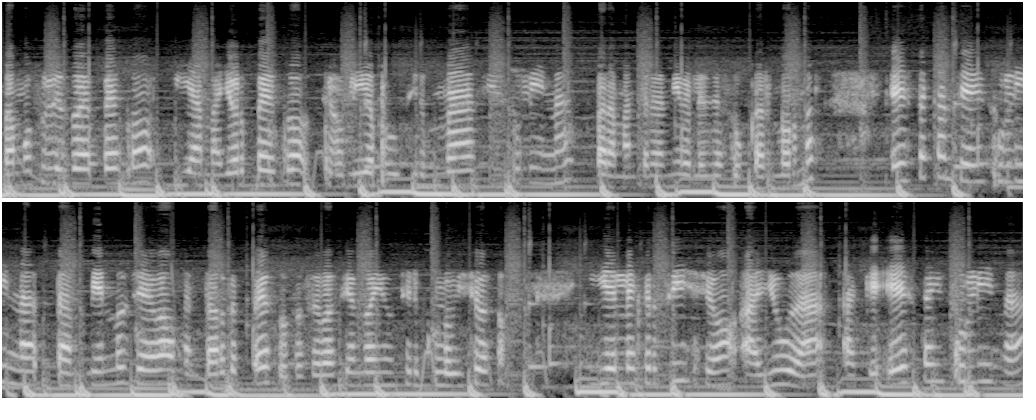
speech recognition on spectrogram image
vamos subiendo de peso y a mayor peso se obliga a producir más insulina para mantener niveles de azúcar normal. Esta cantidad de insulina también nos lleva a aumentar de peso, o sea, se va haciendo ahí un círculo vicioso. Y el ejercicio ayuda a que esta insulina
